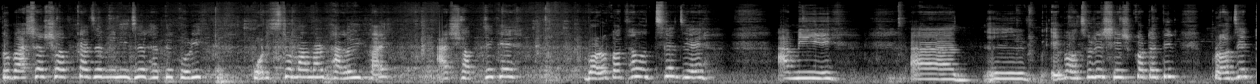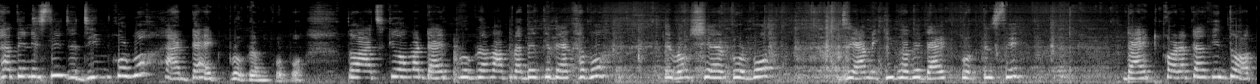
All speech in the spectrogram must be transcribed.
তো বাসার সব কাজ আমি নিজের হাতে করি। পরিশ্রম আমার ভালোই হয়। আর সব থেকে বড় কথা হচ্ছে যে, আমি এবছরের শেষ কটা দিন প্রজেক্ট হাতে নিচ্ছি যে জিম করব আর ডায়েট প্রোগ্রাম করব। তো আজকেও আমার ডায়েট প্রোগ্রাম আপনাদেরকে দেখাবো এবং শেয়ার করব যে আমি কীভাবে ডায়েট করতেছি। ডায়েট করাটা কিন্তু অত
